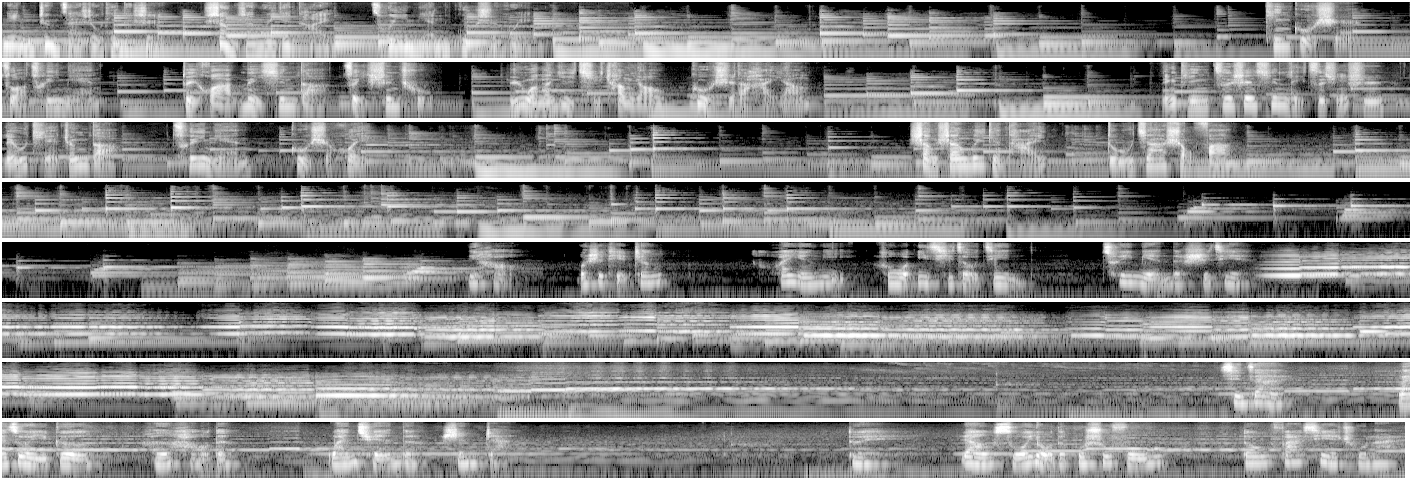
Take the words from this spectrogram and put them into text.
您正在收听的是上山微电台催眠故事会。听故事，做催眠，对话内心的最深处，与我们一起畅游故事的海洋。聆听资深心理咨询师刘铁铮的催眠故事会，上山微电台独家首发。是铁铮，欢迎你和我一起走进催眠的世界。现在，来做一个很好的、完全的伸展。对，让所有的不舒服都发泄出来。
